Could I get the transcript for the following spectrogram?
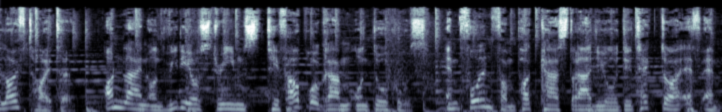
läuft heute? Online- und Videostreams, TV-Programm und Dokus. Empfohlen vom Podcast Radio Detektor FM.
